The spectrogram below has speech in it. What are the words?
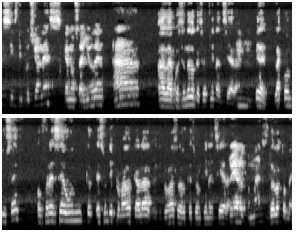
es instituciones que nos ayuden a... A la cuestión de educación financiera. Miren, la Conducef ofrece un, es un diplomado que habla, diplomado sobre educación financiera. Tú ya lo tomaste. Yo lo tomé.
